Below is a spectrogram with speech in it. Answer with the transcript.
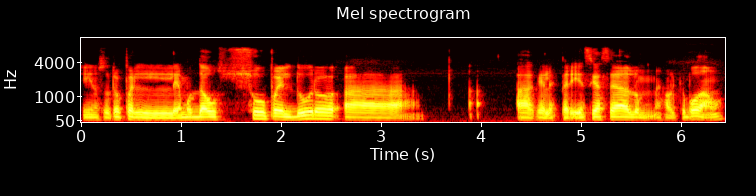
y nosotros pues le hemos dado súper duro a, a, que la experiencia sea lo mejor que podamos,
